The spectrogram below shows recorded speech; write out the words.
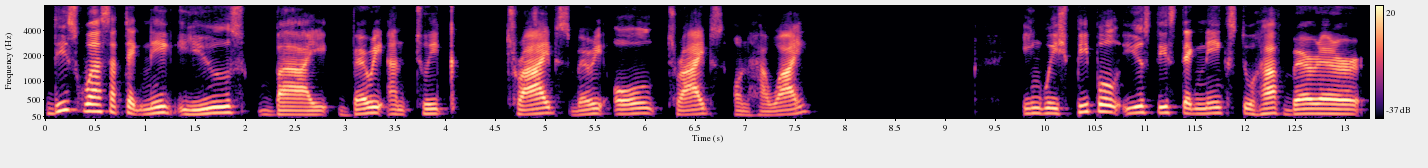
this was a technique used by very antique tribes, very old tribes on Hawaii, in which people use these techniques to have better,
